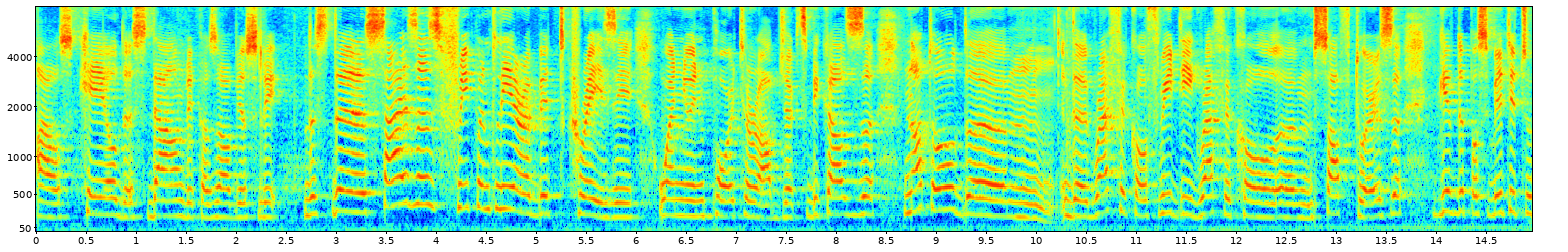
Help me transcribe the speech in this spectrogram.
I'll scale this down because obviously the, the, sizes frequently are a bit crazy when you import your objects because uh, not all the, um, the graphical 3D graphical um, softwares give the possibility to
